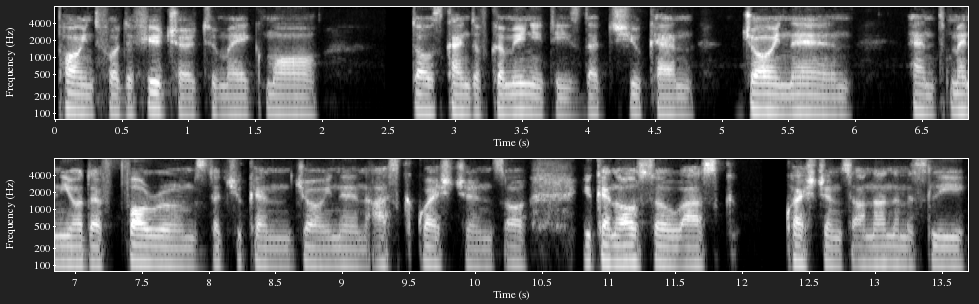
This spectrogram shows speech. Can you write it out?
point for the future to make more those kind of communities that you can join in and many other forums that you can join in ask questions or you can also ask questions anonymously.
